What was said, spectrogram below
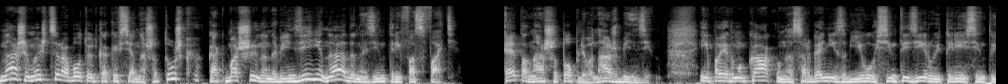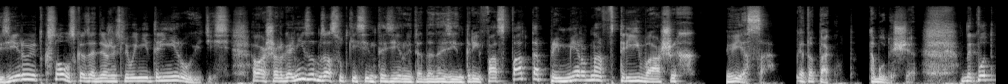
Наши мышцы работают, как и вся наша тушка, как машина на бензине на аденозин-трифосфате. Это наше топливо, наш бензин. И поэтому как у нас организм его синтезирует и ресинтезирует, к слову сказать, даже если вы не тренируетесь, ваш организм за сутки синтезирует аденозин-3-фосфата примерно в 3 ваших веса. Это так вот, на будущее. Так вот,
